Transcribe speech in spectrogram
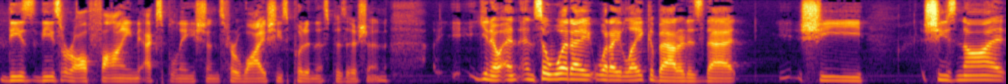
These these are all fine explanations for why she's put in this position. you know and and so what i what i like about it is that she she's not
